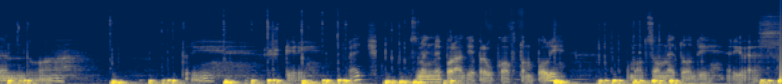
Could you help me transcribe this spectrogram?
1, 2, 3, 4, 5. Zmeňme poradie prvkov v tom poli pomocou metódy reverse.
